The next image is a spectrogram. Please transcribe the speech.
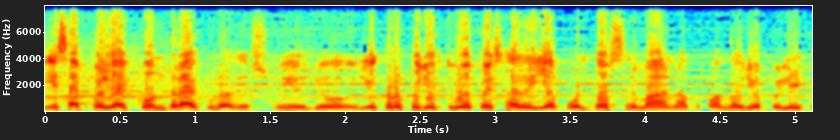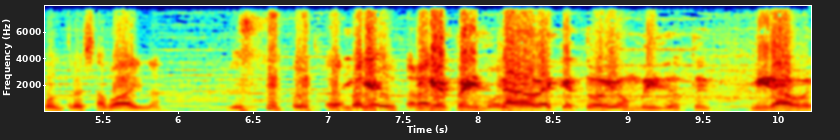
Y esa pelea con Drácula, Dios mío, yo, yo creo que yo tuve pesadilla por dos semanas cuando yo peleé contra esa vaina. Yo- Y que, y que pen- cada vez que tú oías un vídeo, estoy mirado.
